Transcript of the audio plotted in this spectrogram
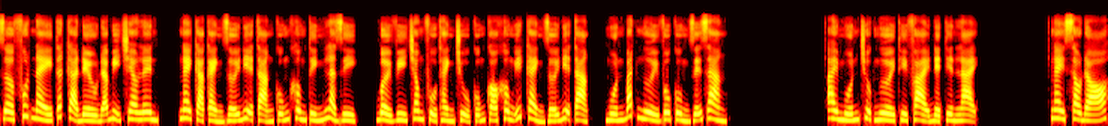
Giờ phút này tất cả đều đã bị treo lên, ngay cả cảnh giới địa tạng cũng không tính là gì, bởi vì trong phủ thành chủ cũng có không ít cảnh giới địa tạng, muốn bắt người vô cùng dễ dàng. Ai muốn chuộc người thì phải để tiền lại. Ngay sau đó,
